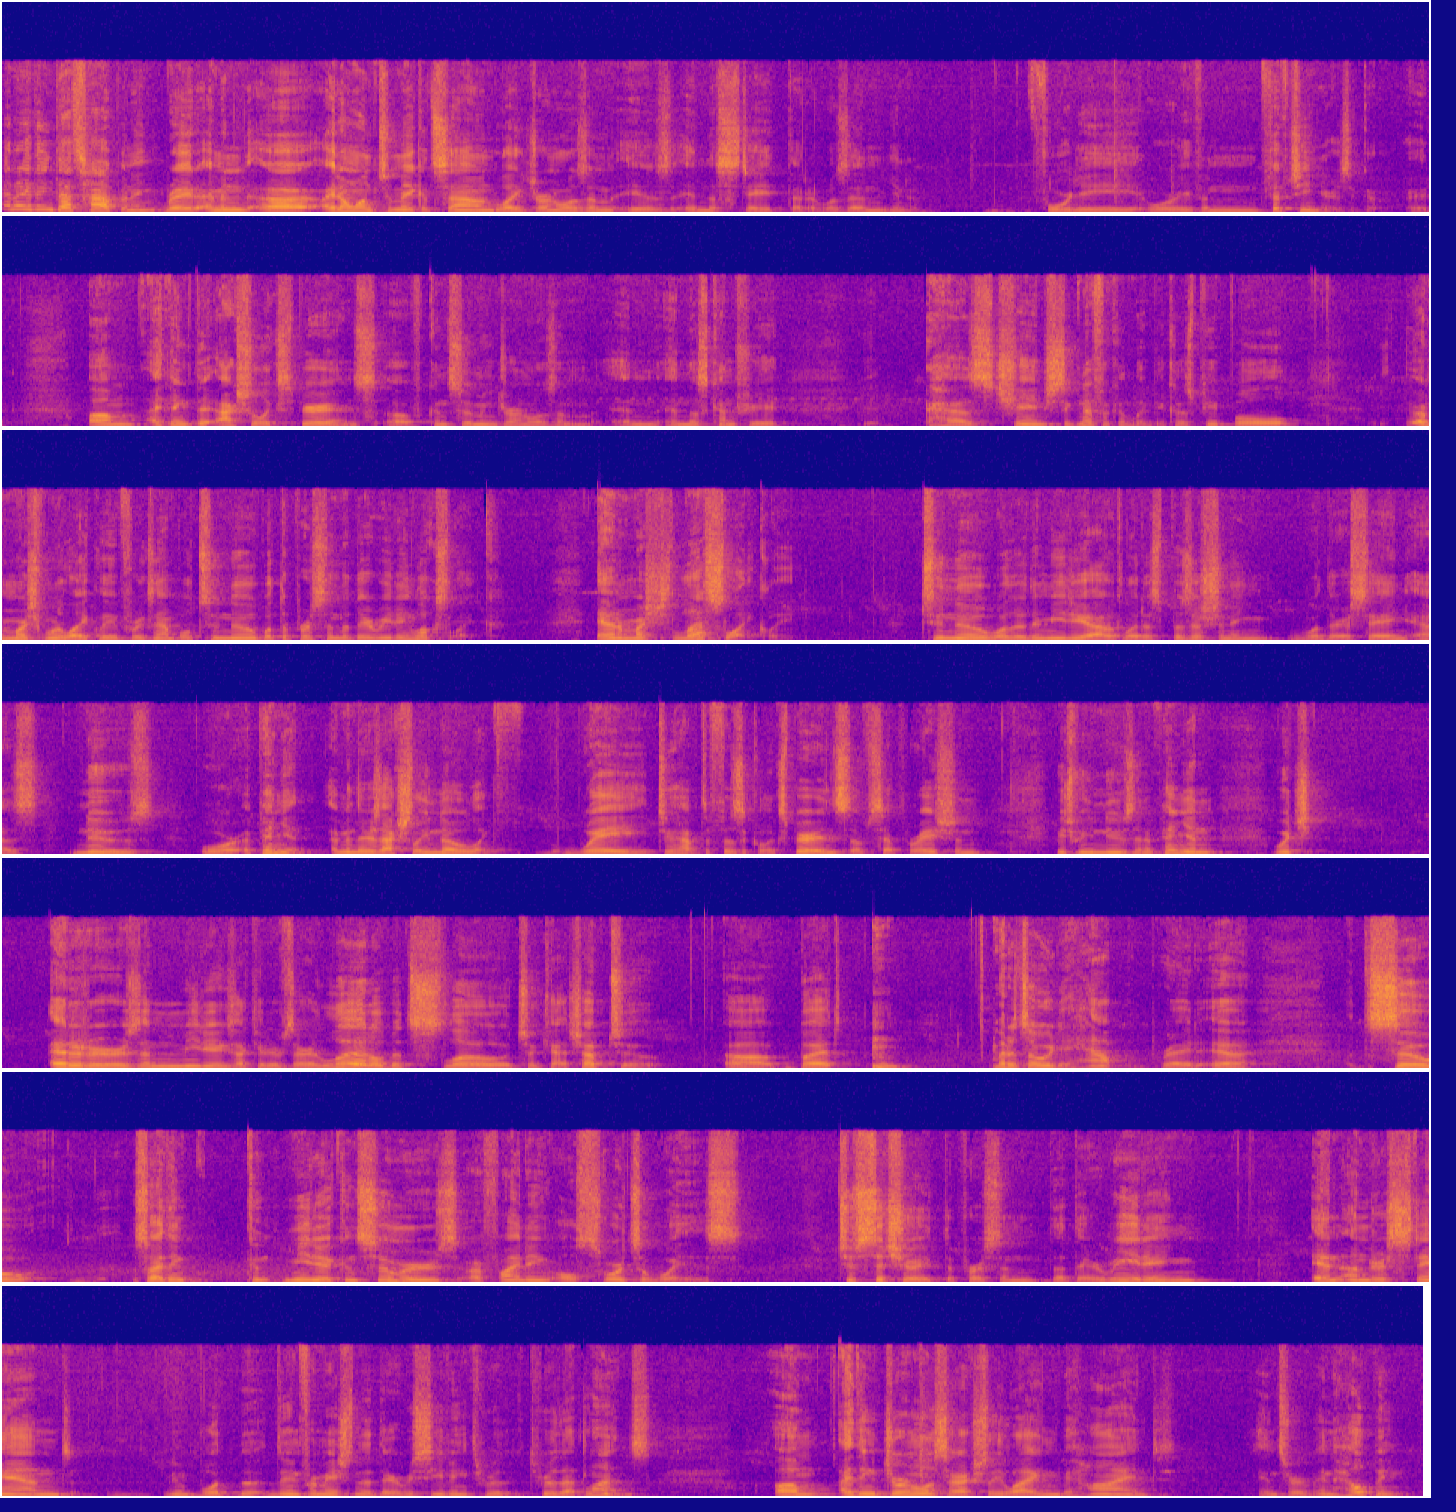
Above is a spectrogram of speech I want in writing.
And I think that's happening, right? I mean, uh, I don't want to make it sound like journalism is in the state that it was in, you know, 40 or even 15 years ago, right? Um, I think the actual experience of consuming journalism in, in this country has changed significantly because people are much more likely, for example, to know what the person that they're reading looks like, and are much less likely to know whether the media outlet is positioning what they're saying as news or opinion. I mean, there's actually no like way to have the physical experience of separation between news and opinion, which editors and media executives are a little bit slow to catch up to. Uh, but but it's already happened, right? Uh, so so I think con media consumers are finding all sorts of ways to situate the person that they're reading and understand you know, what the, the, information that they're receiving through, through that lens. Um, I think journalists are actually lagging behind in, sort of, in helping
